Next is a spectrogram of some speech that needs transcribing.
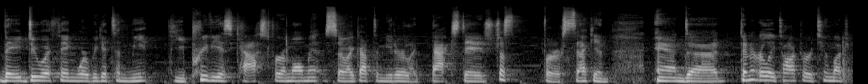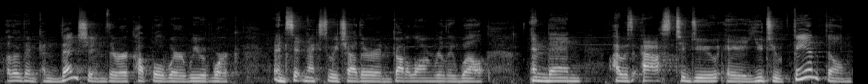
they do a thing where we get to meet the previous cast for a moment. So I got to meet her like backstage just for a second and uh, didn't really talk to her too much other than conventions. There were a couple where we would work and sit next to each other and got along really well. And then I was asked to do a YouTube fan film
